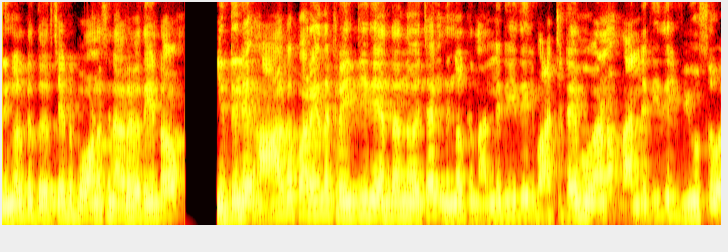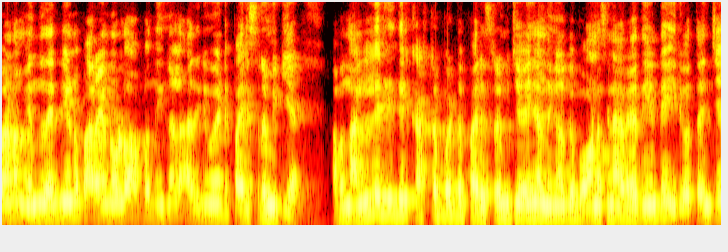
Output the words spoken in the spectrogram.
നിങ്ങൾക്ക് തീർച്ചയായിട്ടും ബോണസിന് അർഹതയുണ്ടാവും. ഇതിൽ ആകെ പറയുന്ന ക്രൈറ്റീരിയ എന്താണെന്ന് വെച്ചാൽ നിങ്ങൾക്ക് നല്ല രീതിയിൽ വാച്ച് ടൈം വേണം നല്ല രീതിയിൽ വ്യൂസ് വേണം എന്ന് തന്നെയാണ് പറയുന്നുള്ളൂ. അപ്പോൾ നിങ്ങൾ അതിനുവേണ്ടി പരിശ്രമിക്കുക. അപ്പോൾ നല്ല രീതിയിൽ കഷ്ടപ്പെട്ട് പരിശ്രമിച്ചു കഴിഞ്ഞാൽ നിങ്ങൾക്ക് ബോണസിന് അർഹതയുണ്ട്. ഇരുപത്തഞ്ച്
